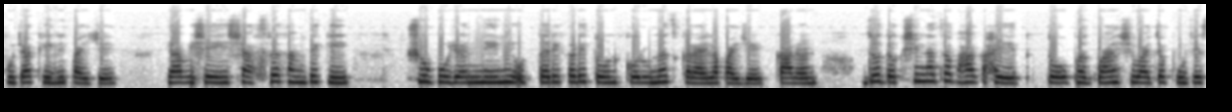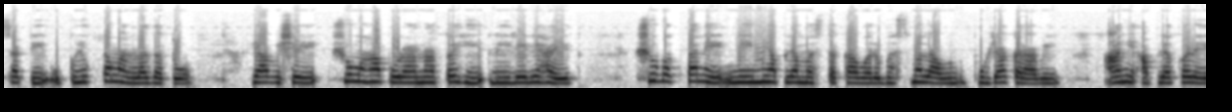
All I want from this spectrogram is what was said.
पूजा केली पाहिजे. याविषयी शास्त्र सांगते की शिवपूजन नेहमी उत्तरेकडे तोंड करूनच करायला पाहिजे. कारण जो दक्षिणाचा भाग आहे तो भगवान शिवाच्या पूजेसाठी उपयुक्त मानला जातो. याविषयी शिवमहापुराणातही लिहिलेले आहेत. शिवभक्ताने नेहमी आपल्या मस्तकावर भस्म लावून पूजा करावी आणि आपल्याकडे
